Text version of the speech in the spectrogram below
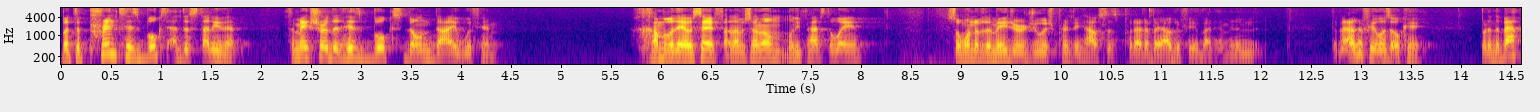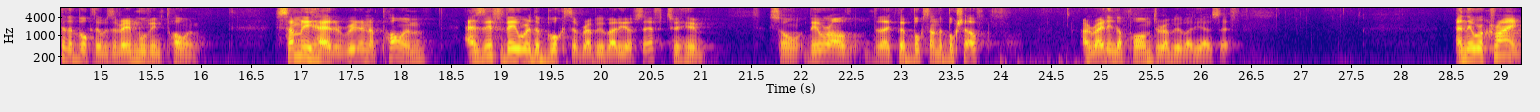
but to print his books and to study them, to make sure that his books don't die with him. Yosef, when he passed away, so one of the major Jewish printing houses put out a biography about him, and the biography was okay, but in the back of the book there was a very moving poem. Somebody had written a poem as if they were the books of Rabbi Ovadia Yosef to him. So they were all like the books on the bookshelf are writing a poem to Rabbi Ovadia Yosef. And they were crying.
